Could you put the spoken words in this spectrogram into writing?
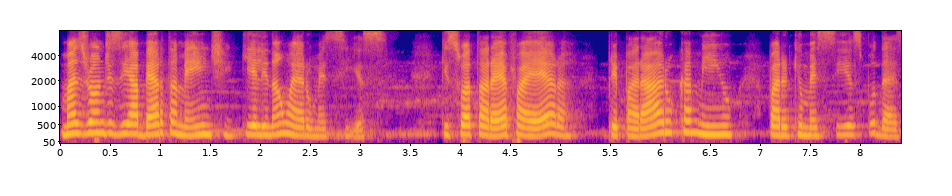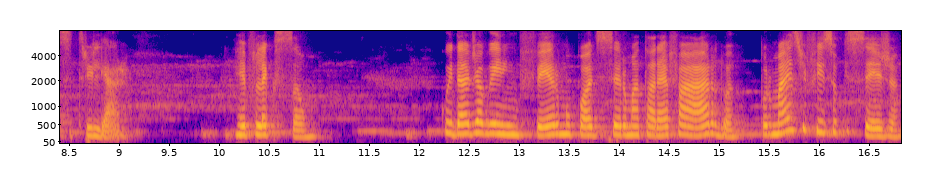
Mas João dizia abertamente que ele não era o Messias, que sua tarefa era preparar o caminho para que o Messias pudesse trilhar. Reflexão: Cuidar de alguém enfermo pode ser uma tarefa árdua, por mais difícil que seja.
